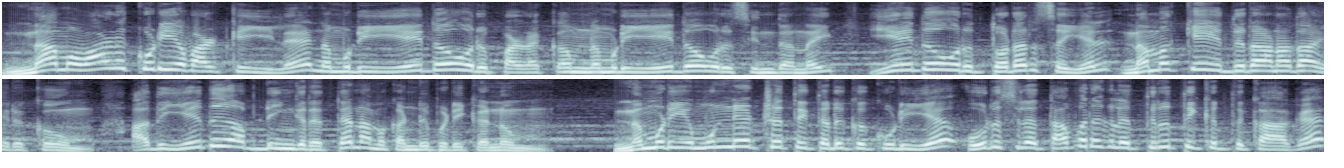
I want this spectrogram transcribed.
நாம வாழக்கூடிய வாழ்க்கையில நம்முடைய ஏதோ ஒரு பழக்கம் நம்முடைய ஏதோ ஒரு சிந்தனை ஏதோ ஒரு தொடர் செயல் நமக்கே எதிரானதா இருக்கும். அது எது அப்படிங்கிறத நம்ம கண்டுபிடிக்கணும். நம்முடைய முன்னேற்றத்தை தடுக்கக்கூடிய ஒரு சில தவறுகளை திருத்திக்கிறதுக்காக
